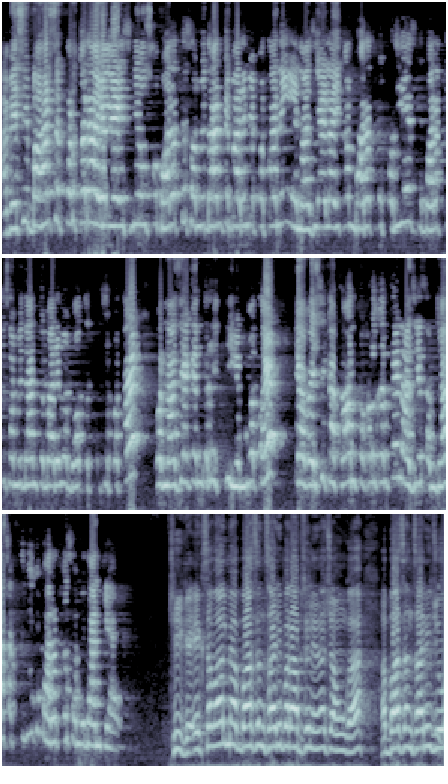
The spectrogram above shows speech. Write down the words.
अब ऐसे बाहर से पढ़कर आया है, इसलिए उसको भारत के संविधान के बारे में पता नहीं है। नाजिया इलाइकम भारत में पढ़ी है, इसको भारत के संविधान के बारे में बहुत अच्छे से पता है, और नाजिया के अंदर इतनी हिम्मत है कि अब ऐसी का कान पकड़ करके नाजिया समझा सकती है कि भारत का संविधान क्या है। ठीक है, एक सवाल मैं अब्बास अंसारी पर आपसे लेना चाहूँगा। अब्बास अंसारी जो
